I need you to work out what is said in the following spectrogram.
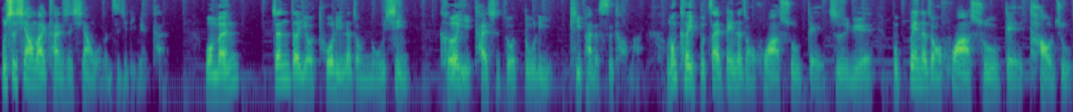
不是向外看，是向我们自己里面看。我们真的有脱离那种奴性，可以开始做独立批判的思考吗？我们可以不再被那种话术给制约。不被那种话术给套住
